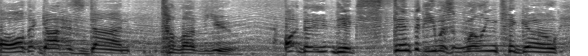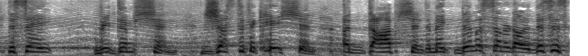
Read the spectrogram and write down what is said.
all that God has done to love you. The, the extent that he was willing to go to say redemption, justification, adoption, to make them a son or daughter. This is,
